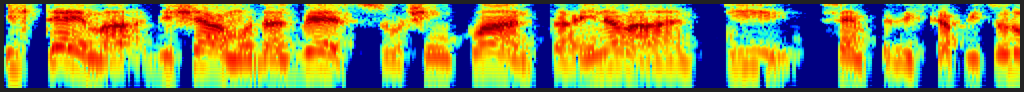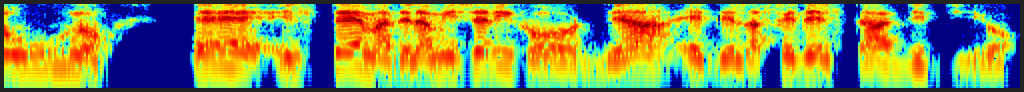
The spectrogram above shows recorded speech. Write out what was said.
Il tema, diciamo, dal verso 50 in avanti, sempre del capitolo 1, è il tema della misericordia e della fedeltà di Dio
